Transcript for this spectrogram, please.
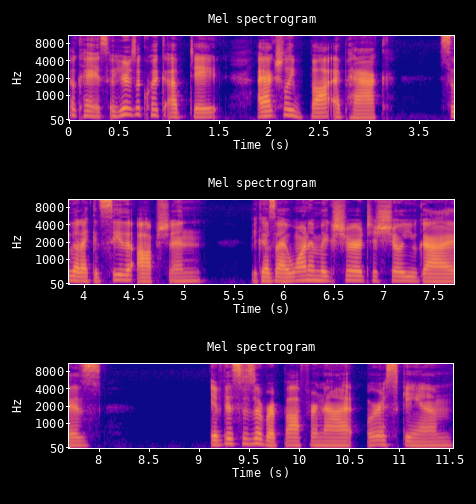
Okay, so here's a quick update. I actually bought a pack so that I could see the option because I want to make sure to show you guys if this is a ripoff or not or a scam.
